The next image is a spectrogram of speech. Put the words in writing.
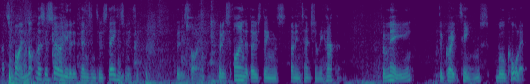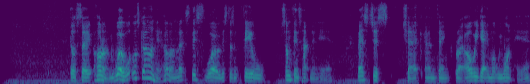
That's fine. Not necessarily that it turns into a status meeting, that it's fine, but it's fine that those things unintentionally happen. For me, the great teams will call it. They'll say, "Hold on, whoa, what, what's going on here? Hold on, let's this. Whoa, this doesn't feel. Something's happening here. Let's just check and think. Right, are we getting what we want here?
